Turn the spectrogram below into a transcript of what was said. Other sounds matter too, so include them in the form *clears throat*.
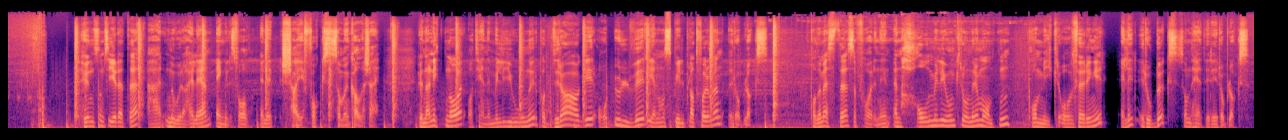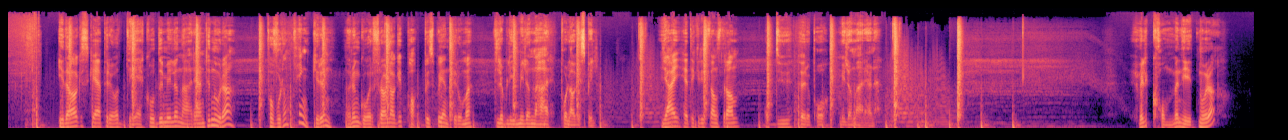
Hun som sier dette, er Nora Helen Engelsvold, eller Shy Fox, som hun kaller seg. Hun er 19 år og tjener millioner på drager og ulver gjennom spillplattformen Roblox. På det meste så får hun inn en halv million kroner i måneden på mikrooverføringer, eller Robux, som det heter i Roblox. I dag skal jeg prøve å dekode millionærhjernen til Nora. For hvordan tenker hun når hun går fra å lage pappis på jenterommet til å bli millionær på å lage spill? Jeg heter Kristian Strand, og du hører på Millionærhjerne. Velkommen hit, Nora.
